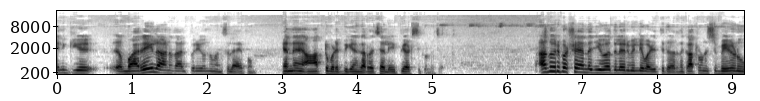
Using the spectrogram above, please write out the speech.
എനിക്ക് വരയിലാണ് താല്പര്യമെന്ന് മനസ്സിലായപ്പം എന്നെ ആർട്ട് പഠിപ്പിക്കാൻ കാരണം വെച്ചാൽ എ പി ആർട്സിൽ കൊണ്ട് ചേർത്തു. അതൊരു പക്ഷേ എന്റെ ജീവിതത്തിലെ ഒരു വലിയ വഴിത്തിരിവായിരുന്നു. കാർട്ടൂണിസ്റ്റ് വേണു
